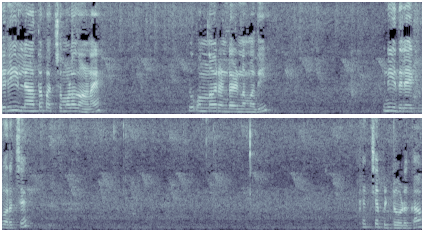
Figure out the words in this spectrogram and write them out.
എരിയില്ലാത്ത പച്ചമുളകാണേ. ഇത് ഒന്നോ രണ്ടോ എണ്ണം മതി. ഇനി ഇതിലേക്ക് കുറച്ച് കച്ചപ്പ് ഇട്ട് കൊടുക്കാം.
